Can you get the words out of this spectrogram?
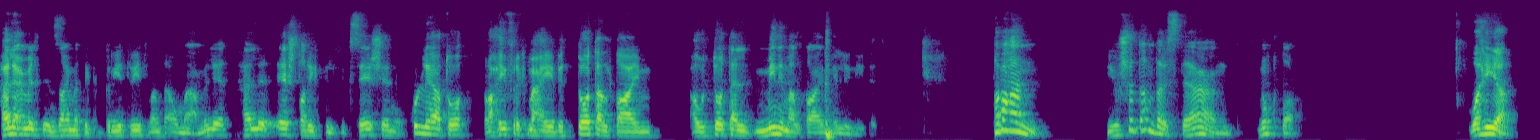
هل عملت enzymatic pretreatment أو ما عملت؟ هل إيش طريقة ال fixation كلياته راح يفرق معي بال total time أو ال total minimal time اللي needed طبعا you should understand نقطة. وهي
